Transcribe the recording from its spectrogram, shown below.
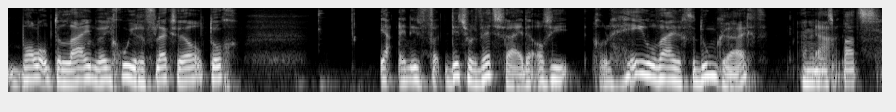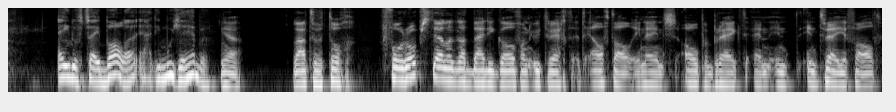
ballen op de lijn, weet je, goede reflex wel, toch? Ja, en in dit soort wedstrijden, als hij gewoon heel weinig te doen krijgt, En ineens Ja. pats. één of twee ballen, ja, die moet je hebben. ja. Laten we toch vooropstellen dat bij die goal van Utrecht het elftal ineens openbreekt en in, in tweeën valt.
